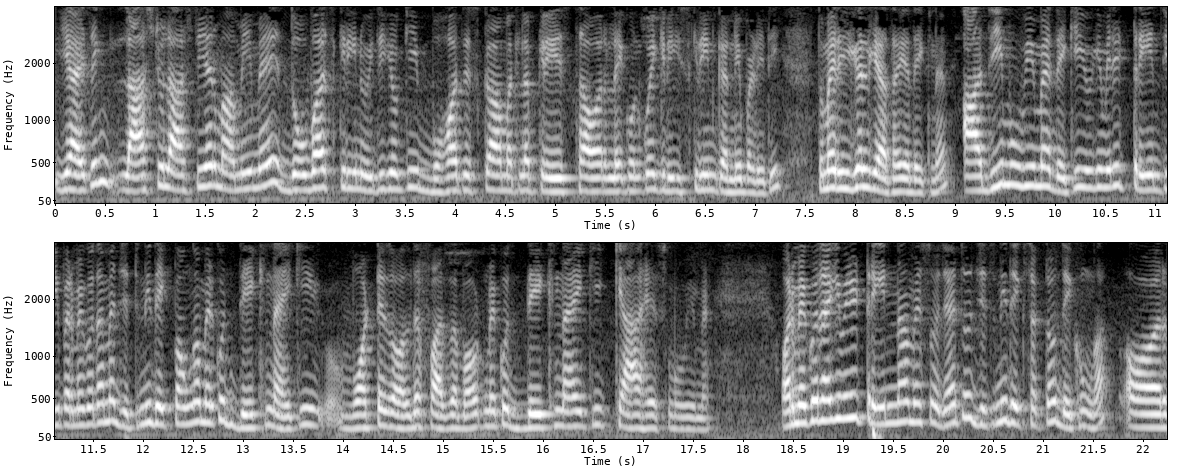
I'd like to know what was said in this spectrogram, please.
ये I think last to last year MAMI में दो बार स्क्रीन हुई थी क्योंकि बहुत इसका मतलब क्रेज़ था और लाइक उनको एक रीस्क्रीन करनी पड़ी थी। तो मैं रीगल गया था ये देखने। आधी मूवी मैं देखी क्योंकि मेरी ट्रेन थी, पर मेरे को था मैं जितनी देख पाऊँगा मेरे को देखना है कि what is all the fuss about मेरे को देखना है कि क्या है इस मूवी में। और मेरे को था कि मेरी ट्रेन ना मिस हो जाए तो जितनी देख सकता हूँ देखूँगा। और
